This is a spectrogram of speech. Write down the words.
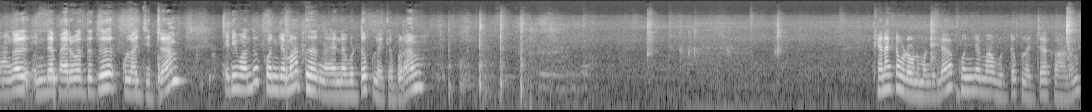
நாங்கள் இந்த பருவத்துக்கு குழைச்சிட்டோம் இனி வந்து கொஞ்சமாக தேங்காய் எண்ணெய் விட்டு குழைக்க போகிறோம் கிணக்க விடணும் வண்டியில் கொஞ்சமாக விட்டு குழைச்சா காணும்.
